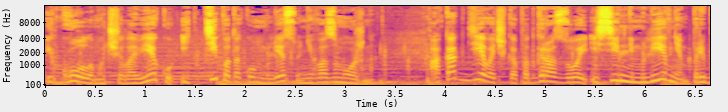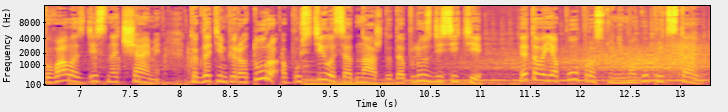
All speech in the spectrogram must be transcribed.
и голому человеку идти по такому лесу невозможно. А как девочка под грозой и сильным ливнем пребывала здесь ночами, когда температура опустилась однажды до плюс 10, этого я попросту не могу представить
